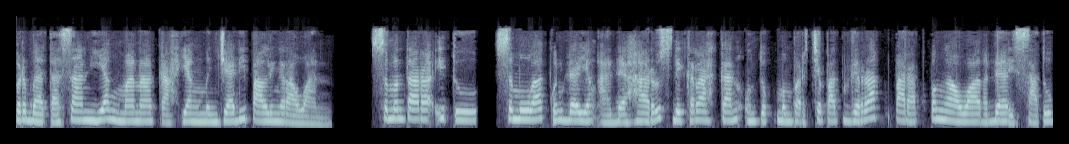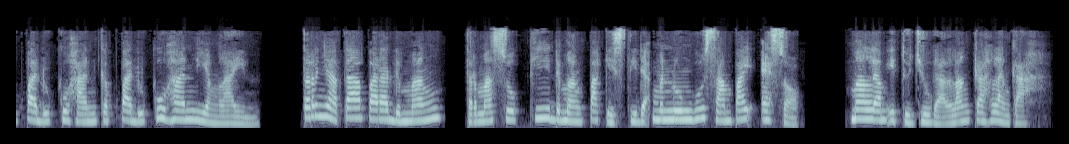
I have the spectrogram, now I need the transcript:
perbatasan yang manakah yang menjadi paling rawan. Sementara itu, semua kuda yang ada harus dikerahkan untuk mempercepat gerak para pengawal dari satu padukuhan ke padukuhan yang lain. Ternyata para demang, termasuk Ki Demang Pakis tidak menunggu sampai esok. Malam itu juga langkah-langkah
